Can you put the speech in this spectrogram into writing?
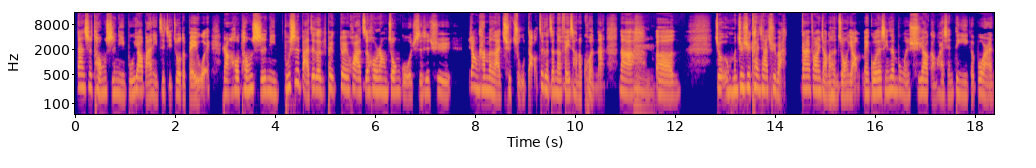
但是同时你不要把你自己做的卑微，然后同时你不是把这个被对话之后让中国只是去。让他们来去主导，这个真的非常的困难。那、嗯、呃，就我们继续看下去吧。刚才方宇讲的很重要，美国的行政部门需要赶快先定一个，不然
